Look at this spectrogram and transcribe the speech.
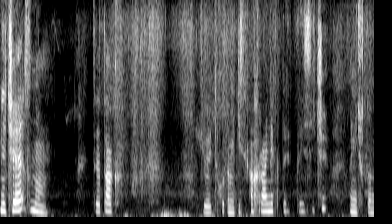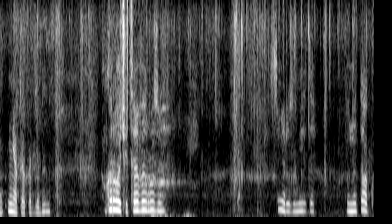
Нечесно. Це так. Йой, тихо, там якийсь охранник 3000. А нічого. Ні, то яка людина. Ну, Коротше, це ви розумієте. Самі розумієте. То не так.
